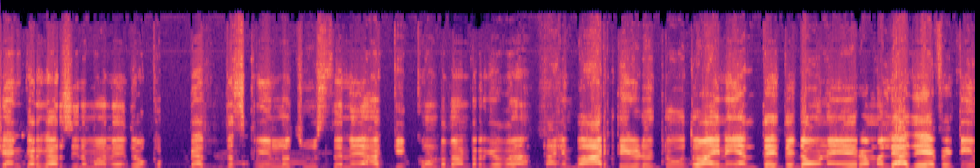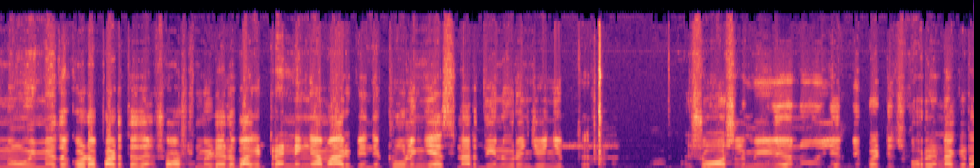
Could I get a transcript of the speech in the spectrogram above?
శంకర్ గారి సినిమా అనేది ఒక పెద్ద స్క్రీన్లో చూస్తేనే ఆ కిక్ ఉంటది అంటారు కదా. కానీ భారతీయుడు టూ తో ఆయన ఎంత అయితే డౌన్ అయ్యారో మళ్ళీ అదే ఎఫెక్ట్ ఈ మూవీ మీద కూడా పడుతుందని సోషల్ మీడియాలో బాగా ట్రెండింగ్గా మారిపోయింది. ట్రోలింగ్ చేస్తున్నారు. దీని గురించి ఏం చెప్తారు? సోషల్ మీడియాను ఇవన్నీ పట్టించుకోరండి అక్కడ.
